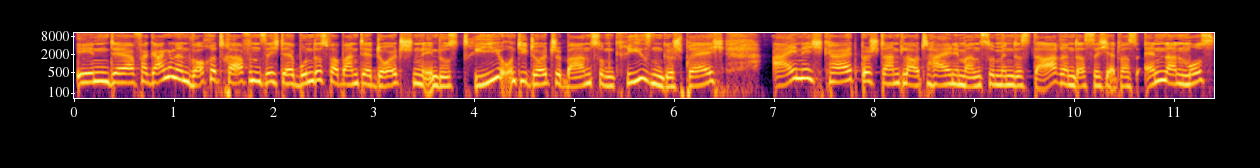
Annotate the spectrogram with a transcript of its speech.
In der vergangenen Woche trafen sich der Bundesverband der deutschen Industrie und die Deutsche Bahn zum Krisengespräch. Einigkeit bestand laut Teilnehmern zumindest darin, dass sich etwas ändern muss.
